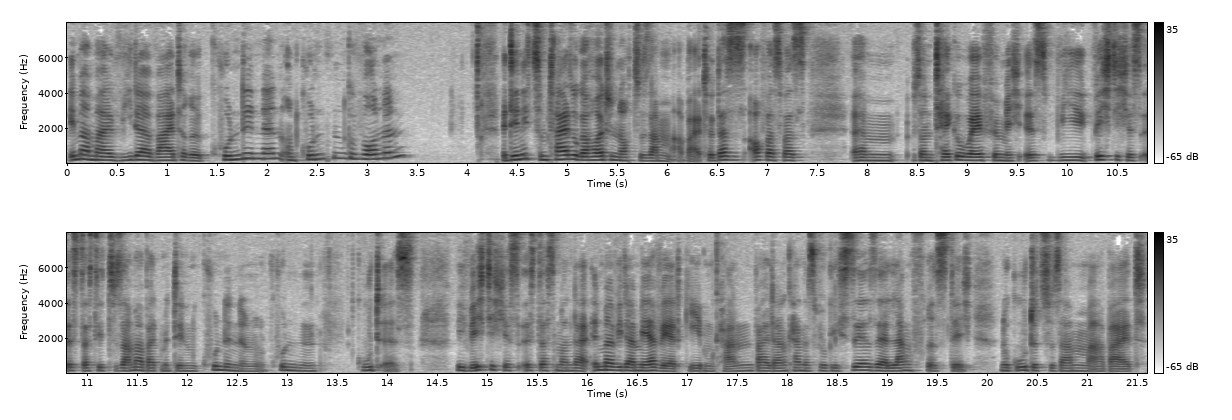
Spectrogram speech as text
immer mal wieder weitere Kundinnen und Kunden gewonnen mit denen ich zum Teil sogar heute noch zusammenarbeite. Das ist auch was, was ähm, so ein Takeaway für mich ist, wie wichtig es ist, dass die Zusammenarbeit mit den Kundinnen und Kunden gut ist. Wie wichtig es ist, dass man da immer wieder Mehrwert geben kann, weil dann kann es wirklich sehr, sehr langfristig eine gute Zusammenarbeit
